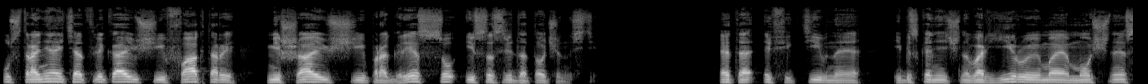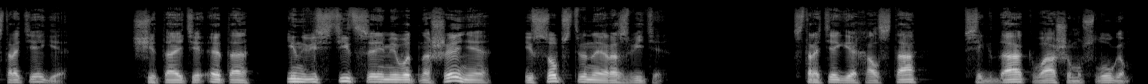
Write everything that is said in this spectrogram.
Устраняйте отвлекающие факторы, мешающие прогрессу и сосредоточенности. Это эффективная и бесконечно варьируемая мощная стратегия. Считайте это инвестициями в отношения и собственное развитие. Стратегия холста всегда к вашим услугам.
